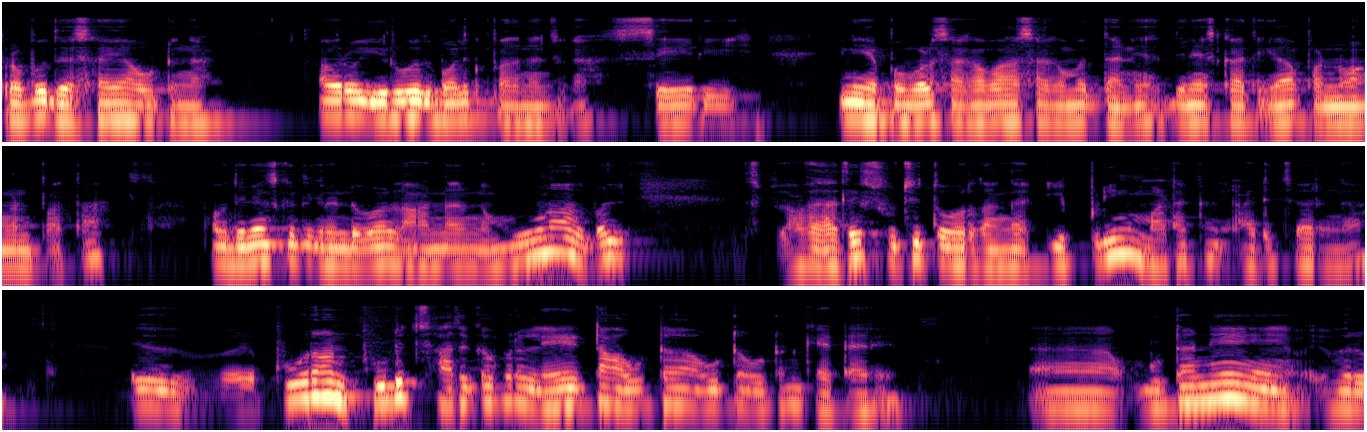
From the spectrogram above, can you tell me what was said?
பிரபு தேசாய் அவுட்டுங்க அவர் இருபது பாலுக்கு பதினஞ்சுங்க. சரி. இனி எப்போ போல் சகவாஸ் அகமது தனேஷ் தினேஷ் கார்த்திக் தான் பண்ணுவாங்கன்னு பார்த்தா அவர் தினேஷ் கார்த்திக் ரெண்டு பால் ஆடினாருங்க. மூணாவது பால் அதே சுஜித் ஓவர் தாங்க. இப்படின்னு மடக்குன்னு அடித்தாருங்க பூரான் பிடிச்சி அதுக்கப்புறம் லேட்டாக அவுட்டா அவுட் அவுட்டுன்னு கேட்டார். உடனே இவர்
